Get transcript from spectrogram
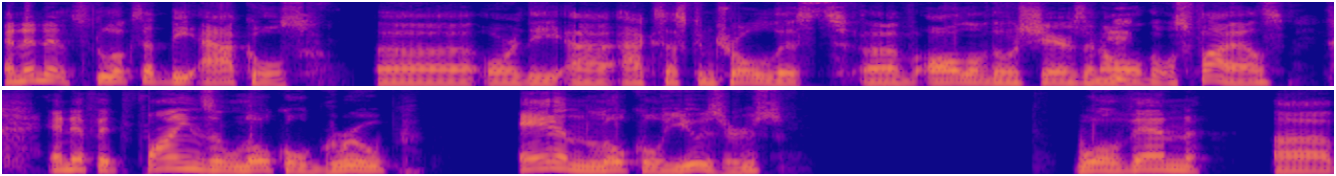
and then it looks at the ACLs uh, or the uh, access control lists of all of those shares and Mm. all of those files. And if it finds a local group and local users, will then uh,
